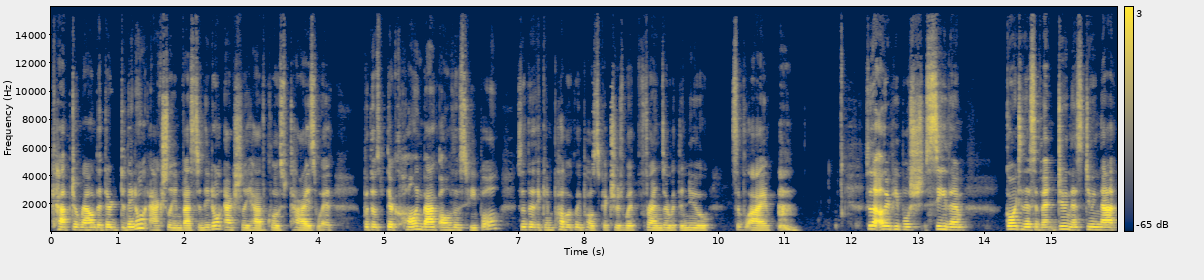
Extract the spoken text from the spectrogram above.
kept around that they're they don't actually invest in, they don't actually have close ties with, but those they're calling back all of those people so that they can publicly post pictures with friends or with the new supply so that other people sh- see them going to this event, doing this, doing that,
